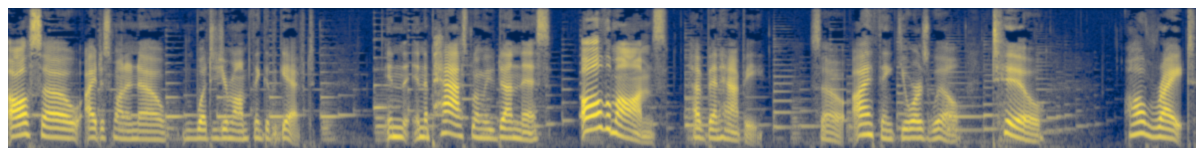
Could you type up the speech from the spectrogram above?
also, I just want to know what did your mom think of the gift? In the, in the past, when we've done this, all the moms have been happy. So I think yours will too. All right.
